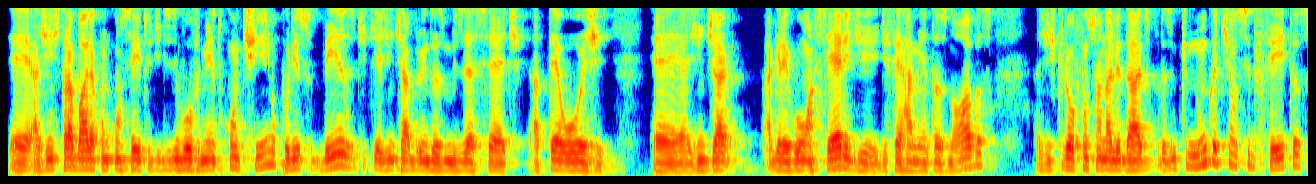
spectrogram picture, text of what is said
É, a gente trabalha com o conceito de desenvolvimento contínuo, por isso, desde que a gente abriu em 2017 até hoje, é, a gente já agregou uma série de, de ferramentas novas. A gente criou funcionalidades, por exemplo, que nunca tinham sido feitas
